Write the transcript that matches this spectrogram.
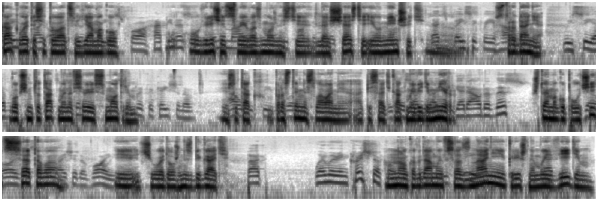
как в этой ситуации я могу увеличить свои возможности для счастья и уменьшить э, страдания? В общем-то, так мы на все и смотрим. Если так простыми словами описать, как мы видим мир, что я могу получить с этого и чего я должен избегать. Но когда мы в сознании Кришны, мы видим,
